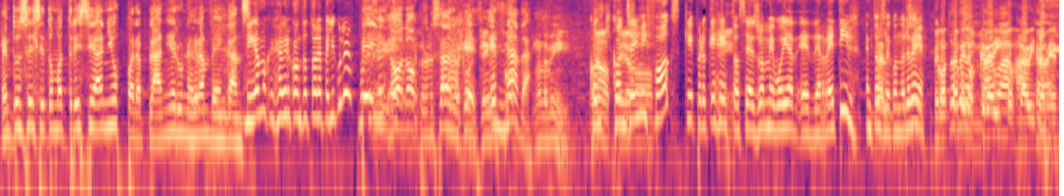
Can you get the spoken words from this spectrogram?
entonces él se toma 13 años para planear una gran venganza Digamos que Javier contó toda la película. No no pero no saben lo que es Jamie es nada No la vi. Con, No, con pero- Jamie Foxx, ¿qué, ¿pero qué es Sí. o sea, yo me voy a eh, derretir entonces Dale. cuando lo Sí, vea. pero Contame los créditos, Java Javi, acá. también.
